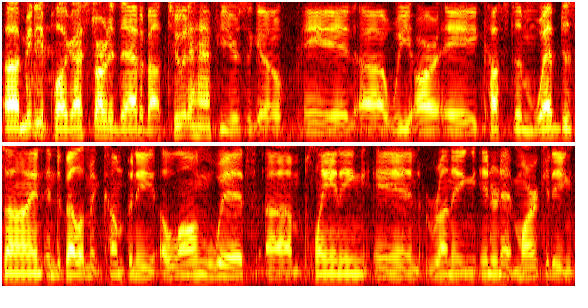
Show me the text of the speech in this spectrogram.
Uh, MediaPlug, I started that about two and a half years ago, and uh, we are a custom web design and development company along with um, planning and running internet marketing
